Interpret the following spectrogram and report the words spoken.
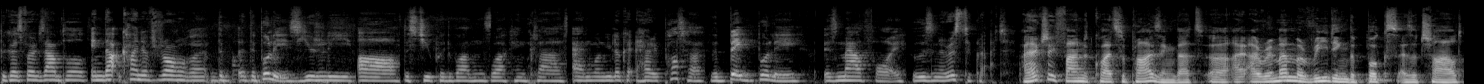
because, for example, in that kind of genre, the, the bullies usually are the stupid ones, working class. And when we look at Harry Potter, the big bully is Malfoy, who's an aristocrat. I actually found it quite surprising that uh, I, I remember reading the books as a child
